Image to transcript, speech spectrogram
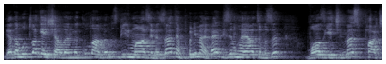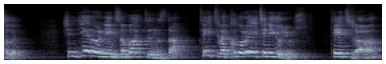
ya da mutfak eşyalarında kullandığımız bir malzeme. Zaten polimerler bizim hayatımızın vazgeçilmez parçaları. Şimdi diğer örneğimize baktığımızda tetrakloroeteni görüyoruz. Tetra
